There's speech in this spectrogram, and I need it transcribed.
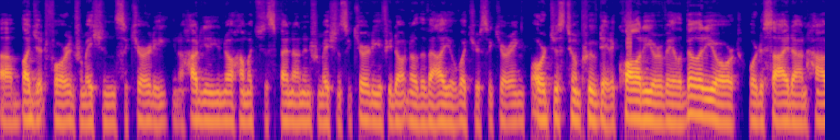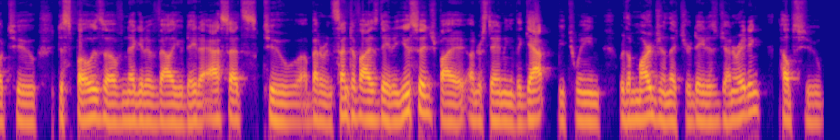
uh, budget for information security. You know, how do you know how much to spend on information security if you don't know the value of what you're securing or just to improve data quality or availability or, or decide on how to dispose of negative value data assets to uh, better incentivize data usage by understanding the gap between or the margin that your data is generating helps you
